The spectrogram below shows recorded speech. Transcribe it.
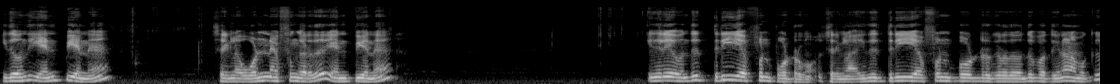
இது வந்து என்பிஎன்னு சரிங்களா? ஒன் எஃப்ங்கிறது என்பிஎன்னு இதிலே வந்து த்ரீ எஃப்னு போட்டிருக்கோம். சரிங்களா? இது த்ரீ எஃப்னு போட்டிருக்கிறது வந்து பார்த்திங்கன்னா நமக்கு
